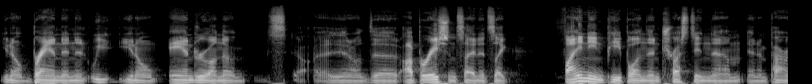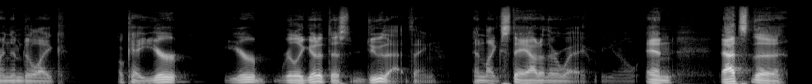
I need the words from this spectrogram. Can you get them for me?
you know Brandon and we you know Andrew on the uh, you know the operation side. And it's like finding people and then trusting them and empowering them to like, okay, you're you're really good at this. Do that thing and like stay out of their way, you know. And that's the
